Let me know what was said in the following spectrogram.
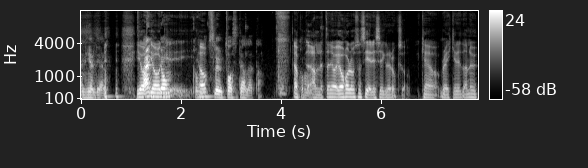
en hel del. Ja, Men jag, de kommer ja. absolut ta sig till allettan. Ja, allettan, ja, jag har dem som seriesegrare också Kan jag breaka redan nu.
